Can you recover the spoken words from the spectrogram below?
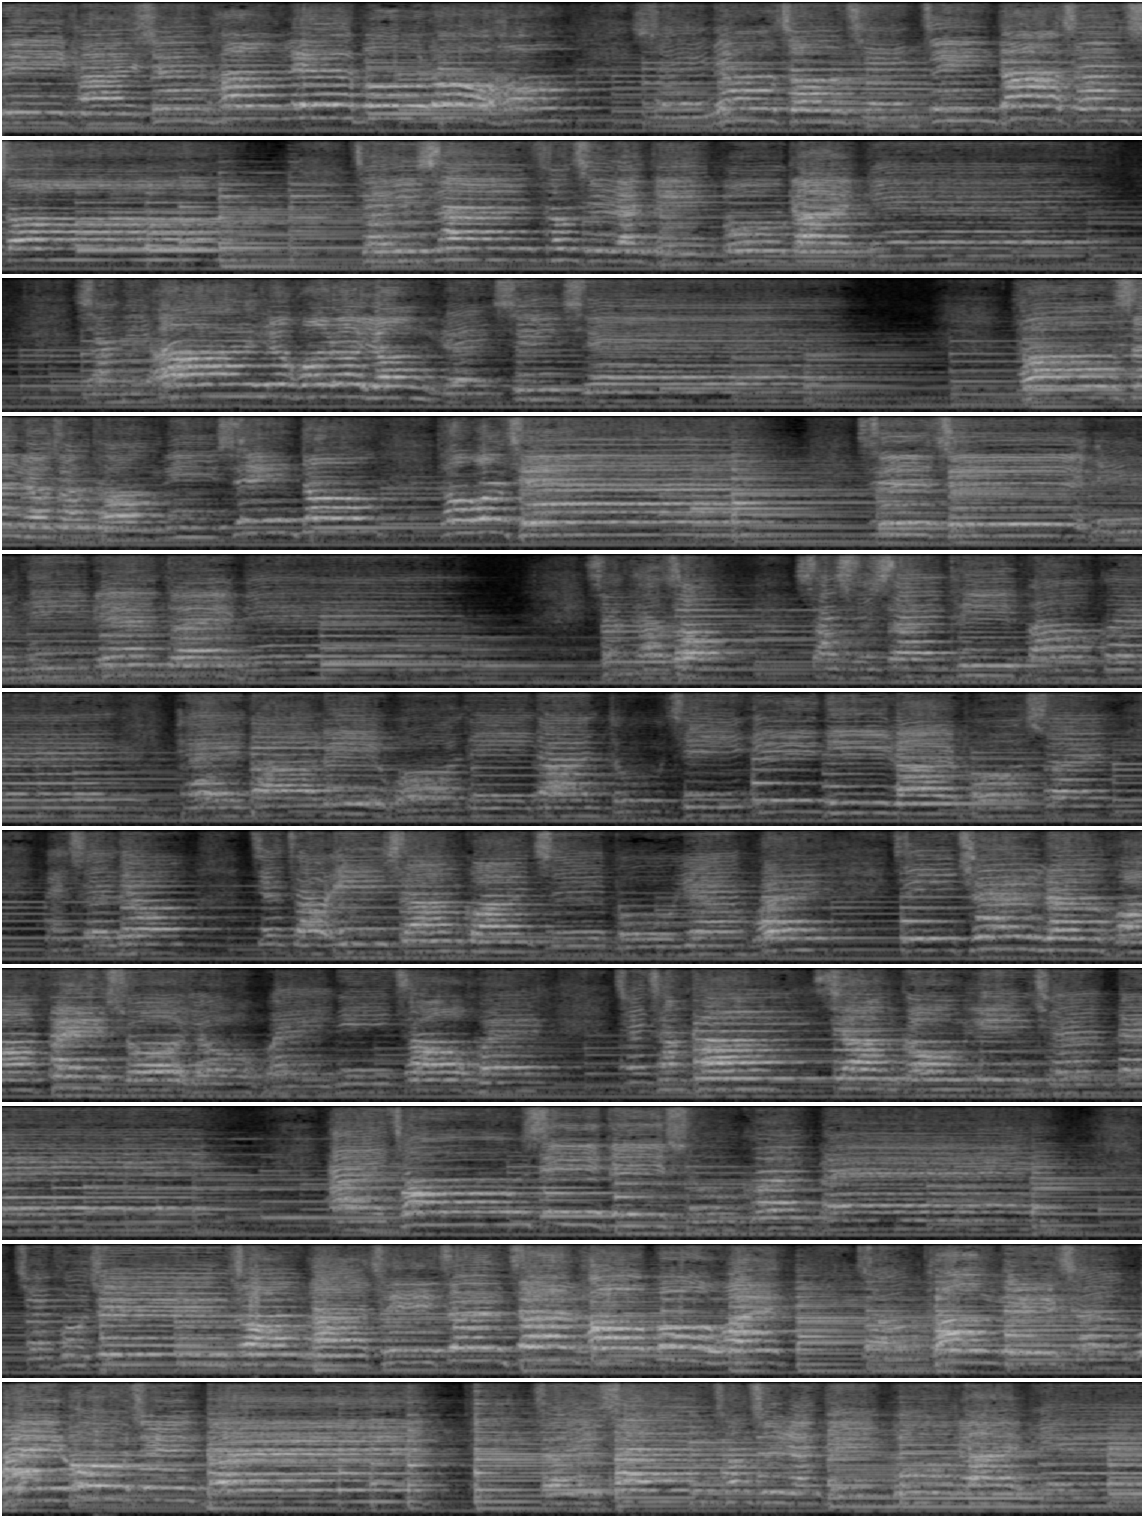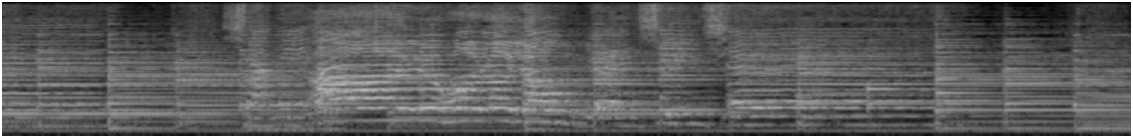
离开轩行列不落后，水流中前进大成熟。这一生从此认定不改变，像你爱愿火热永远新鲜，投身流中同你心动，同往前，直至与你面对面，想跳中像是身体宝贵。陪打理我的单独记忆，你来破碎，被水流建造一相观之不愿为，尽全人花费所有为你召回，全场看相供应全备，爱中洗涤纾困悲。中拿起征战毫不畏，总统女臣威武军队。这一生从此认定不改变，像你爱愿火热永远新鲜。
